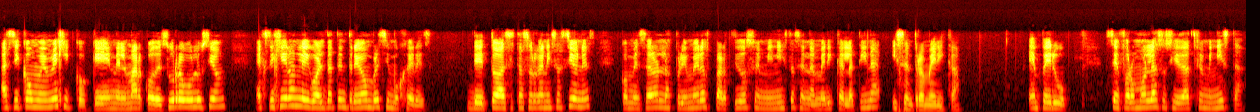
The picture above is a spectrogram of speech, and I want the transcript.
así como en México, que en el marco de su revolución exigieron la igualdad entre hombres y mujeres. De todas estas organizaciones comenzaron los primeros partidos feministas en América Latina y Centroamérica. En Perú se formó la Sociedad Feminista,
